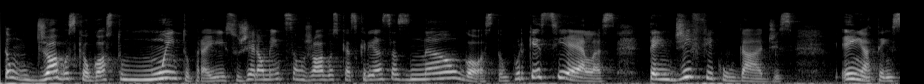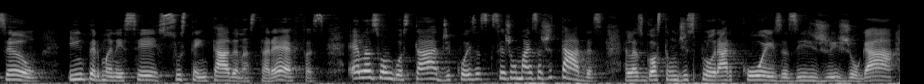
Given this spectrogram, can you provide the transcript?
Então, jogos que eu gosto muito para isso, geralmente são jogos que as crianças não gostam, porque se elas têm dificuldades em atenção, em permanecer sustentada nas tarefas, elas vão gostar de coisas que sejam mais agitadas. Elas gostam de explorar coisas e jogar,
